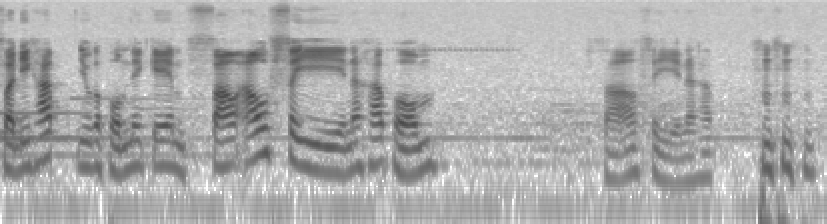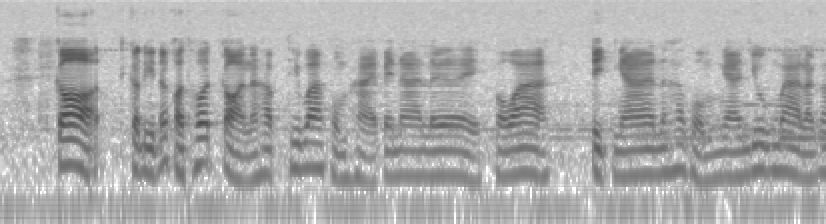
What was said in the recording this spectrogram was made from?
สวัสดีครับ อยู่กับผมในเกม Fallout 4 นะครับผม Fallout 4 นะครับ ก็ก่อนอื่นต้องขอโทษก่อนนะครับ ที่ว่าผมหายไปนานเลย เพราะว่าติดงานนะครับผมงานยุ่งมากแล้วก็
